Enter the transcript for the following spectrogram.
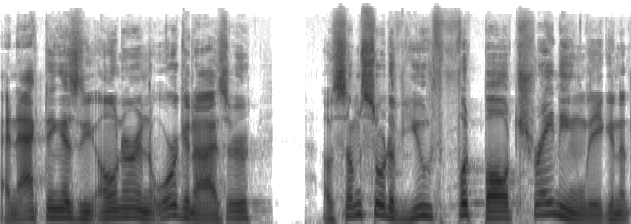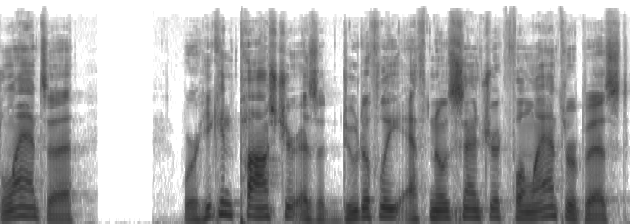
and acting as the owner and organizer of some sort of youth football training league in Atlanta, where he can posture as a dutifully ethnocentric philanthropist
